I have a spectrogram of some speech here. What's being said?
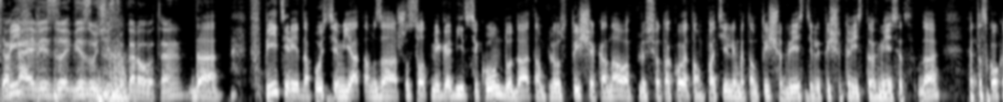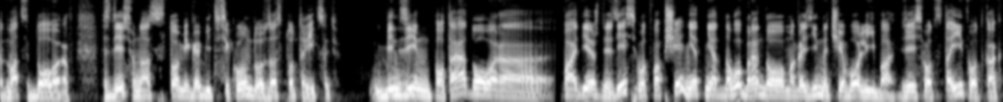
Какая везу- везучесть у коровы-то, а? Да. В Питере, допустим, я там за 600 мегабит в секунду, да, там плюс 1000 каналов, плюс все такое, там платили мы там 1200 или 1300 в месяц, да? Это сколько? 20 долларов. Здесь у нас 100 мегабит в секунду за 130. Бензин полтора доллара по одежде. Здесь вот вообще нет ни одного брендового магазина чего-либо. Здесь вот стоит вот как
